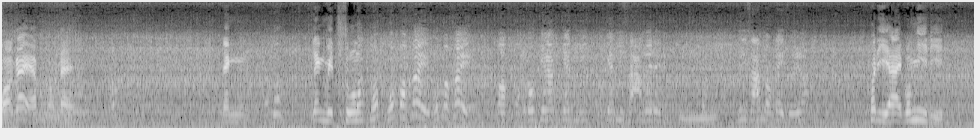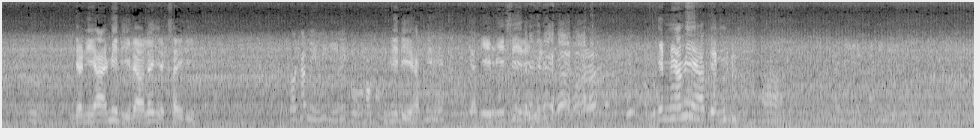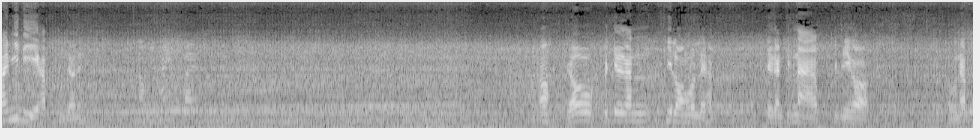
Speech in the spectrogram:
ออกได้ครับออกได้เร่งปัดตุ๊เร่งบิดสูงผมผมผมบอกให้ผมบอกให้ออกออกตัวเกียร์เกียร์ดีเกียร์ดีสามเลยเลยอืมดีสามออกได้สวยแล้วพอดีไอ้ายบ่มีดีอืมเดี๋ยวนี้ไอ้ายมีดีแล้วเลยอยากใส่ดีรถคันนี้ไม่ดีในตัวเขาของมีดีครับมีไหม A B C ดีเป็นครับมีครับเป็นอ่าไอ้มีดีครับเดี๋ยวนี้ เอาเดี๋ยวไปเจอกันที่รองรถเลยครับ เจอกันคลิปหน้าครับ คลิปนี้ก็ขอบคุณครับ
